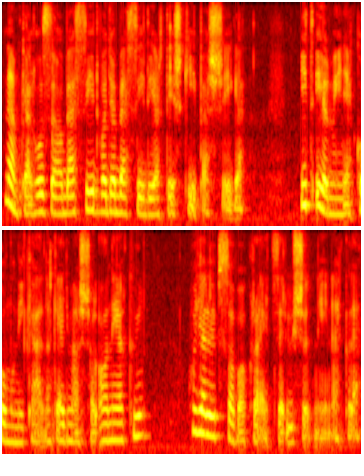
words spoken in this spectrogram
Nem kell hozzá a beszéd vagy a beszédértés képessége. Itt élmények kommunikálnak egymással anélkül, hogy előbb szavakra egyszerűsödnének le.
